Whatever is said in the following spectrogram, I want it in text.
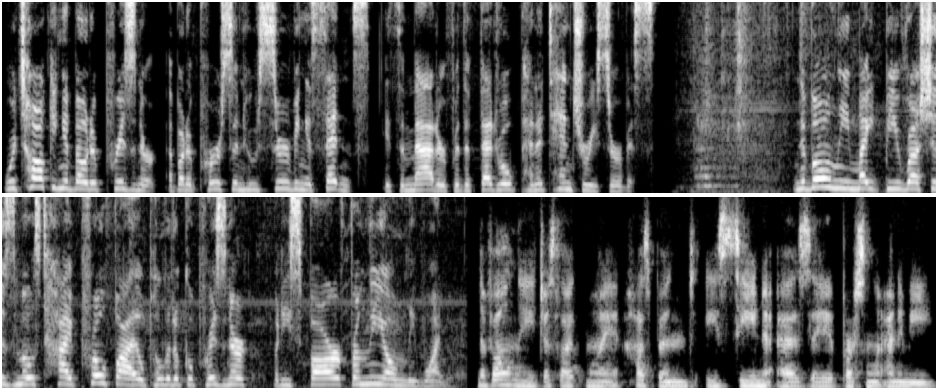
We're talking about a prisoner, about a person who's serving a sentence. It's a matter for the Federal Penitentiary Service. Navalny might be Russia's most high profile political prisoner, but he's far from the only one. Navalny, just like my husband, is seen as a personal enemy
